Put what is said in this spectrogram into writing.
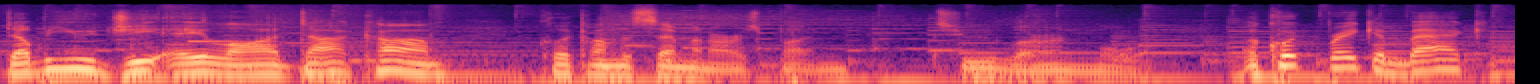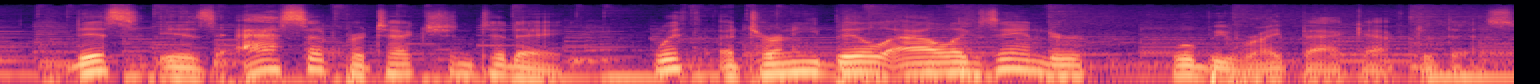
WGALaw.com. Click on the seminars button to learn more. A quick break and back. This is Asset Protection Today with attorney Bill Alexander. We'll be right back after this.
